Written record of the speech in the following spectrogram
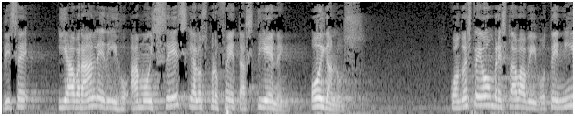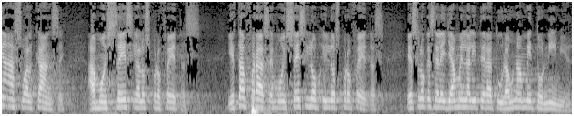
Dice, y Abraham le dijo, a Moisés y a los profetas tienen, óiganlos. Cuando este hombre estaba vivo, tenía a su alcance a Moisés y a los profetas. Y esta frase, Moisés y, y los profetas, es lo que se le llama en la literatura una metonimia.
